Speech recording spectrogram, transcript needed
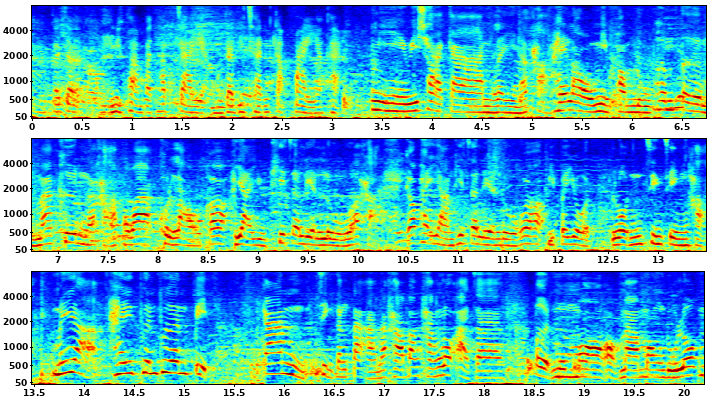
ค่ะ ก็จะมีความประทับใจอะเหมือนกับที่ฉันกลับไปอะค่ะ มีวิชาการอะไรอย่างเงี้ยค่ะให้เรามีความรู้เพิ่มเติมมากขึ้นนะคะ เพราะว่าคนเราก็อย่าอยู่ที่จะเรียนรู้อะค่ะ ก็พยายามที่จะเรียนรู้ก็มีประโยชน์ล้นจริง ๆ ค่ะ ไม่อยากให้เพื่อนๆปิด กั้นสิ่งต่างๆนะคะ บางครั้งเราอาจจะเปิดมุมมองออกมามองดูโลกใ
